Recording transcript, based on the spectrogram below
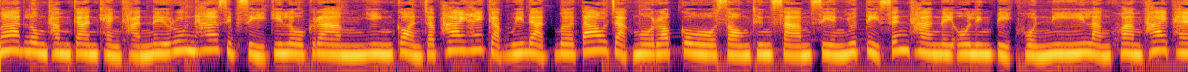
มาศลงทำการแข่งขันในรุ่น 54 กิโลกรัม ยิงก่อนจะพ่ายให้กับวิดัด เบอร์ทัลจากโมร็อกโก 2-3 เสียงยุติเส้นทางในโอลิมปิกหนนี้หลังความพ่ายแพ้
